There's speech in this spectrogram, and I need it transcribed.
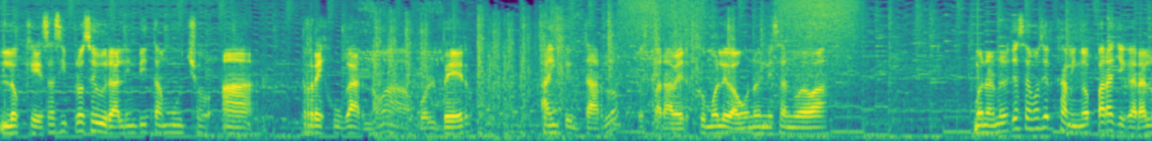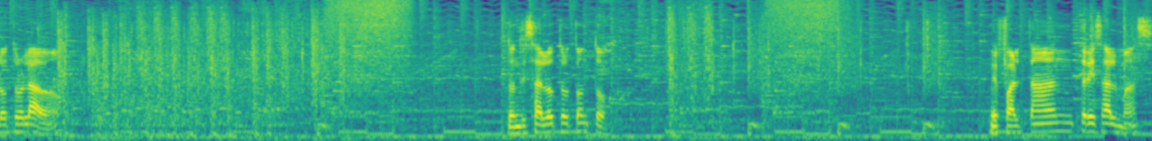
lo que es así procedural invita mucho a rejugar, ¿no? A volver a intentarlo, pues para ver cómo le va uno en esa nueva... Bueno, al menos ya sabemos el camino para llegar al otro lado, ¿no? ¿Dónde está el otro tonto? Me faltan tres almas.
